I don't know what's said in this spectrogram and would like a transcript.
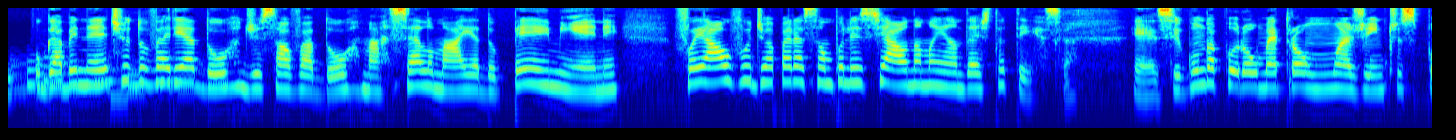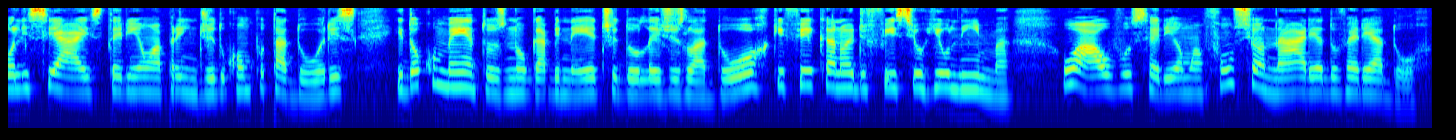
O gabinete do vereador de Salvador, Marcelo Maia, do PMN, foi alvo de operação policial na manhã desta terça. É, segundo apurou o Metro 1, agentes policiais teriam apreendido computadores e documentos no gabinete do legislador que fica no edifício Rio Lima. O alvo seria uma funcionária do vereador.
